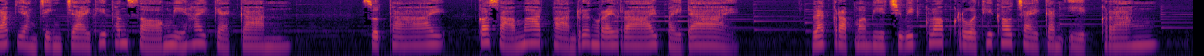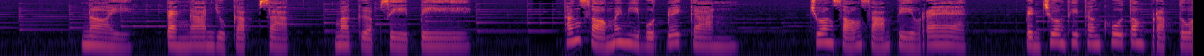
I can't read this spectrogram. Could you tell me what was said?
รักอย่างจริงใจที่ทั้งสองมีให้แก่กัน สุดท้ายก็สามารถผ่านเรื่องร้ายๆไปได้ และกลับมามีชีวิตครอบครัวที่เข้าใจกันอีกครั้ง หน่อยแต่งงานอยู่กับศักด มาเกือบสี่ปี ทั้งสองไม่มีบุตรด้วยกัน ช่วงสองสามปีแรก เป็นช่วงที่ทั้งคู่ต้องปรับตัว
